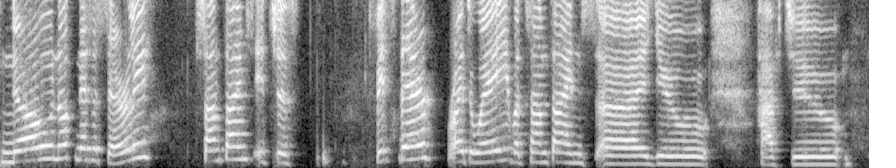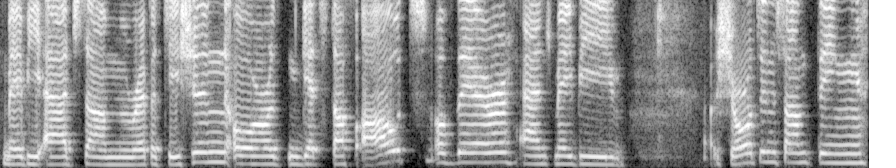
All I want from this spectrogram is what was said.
no, not necessarily. Sometimes it just fits there right away, but sometimes uh, you have to maybe add some repetition or get stuff out of there and maybe shorten something,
